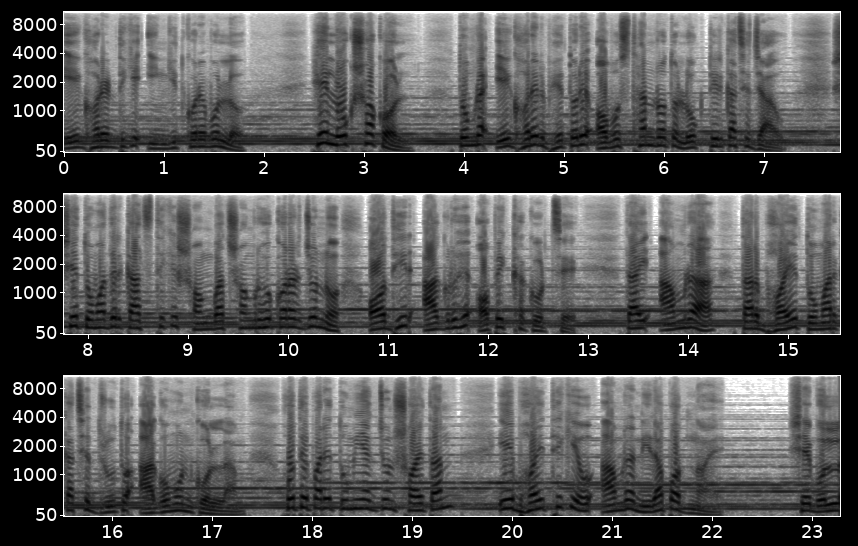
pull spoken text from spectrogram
এ ঘরের দিকে ইঙ্গিত করে বলল, হে লোক সকল, তোমরা এ ঘরের ভেতরে অবস্থানরত লোকটির কাছে যাও। সে তোমাদের কাছ থেকে সংবাদ সংগ্রহ করার জন্য অধীর আগ্রহে অপেক্ষা করছে। তাই আমরা তার ভয়ে তোমার কাছে দ্রুত আগমন করলাম। হতে পারে তুমি একজন শয়তান, এ ভয় থেকেও আমরা নিরাপদ নয়। সে বলল,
